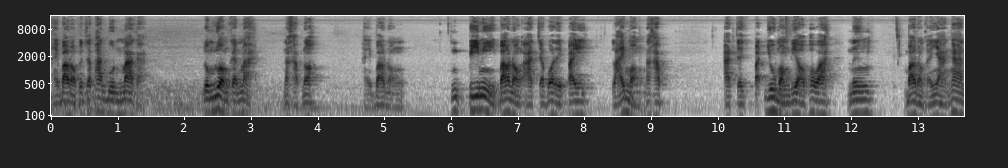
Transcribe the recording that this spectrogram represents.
ให้บ่าวน้องเป็นสะพานบุญมากอะรวมๆกันมานะครับเนาะให้บ่าวน้องปีนี้บ่าวน้องอาจจะบ่ได้ไปหลายหม่องนะครับ อาจจะอยู่หม่องเดียว เพราะว่าหนึ่งบ่าวน้องก็อยากงาน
